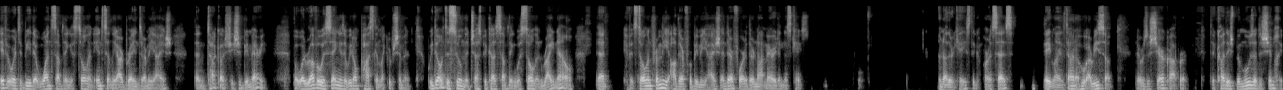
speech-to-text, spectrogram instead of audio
if it were to be that once something is stolen, instantly our brains are miyayish, then taka, she should be married. But what Rava was saying is that we don't paskin like Rav Shimon. We don't assume that just because something was stolen right now, that if it's stolen from me, I'll therefore be miyayish, and therefore they're not married in this case. Another case, the Gemara says, eight lines down, Ahu Arisa, there was a sharecropper, the Kadesh Bemuza de Shimchi.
